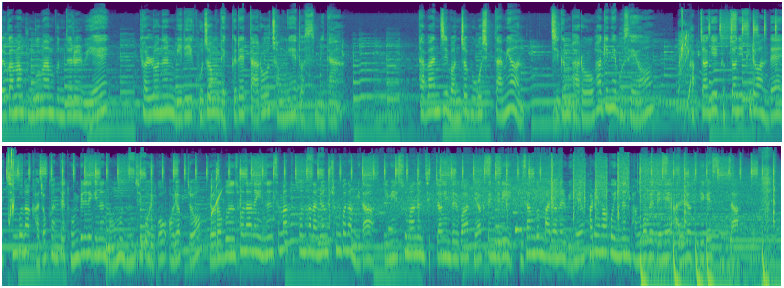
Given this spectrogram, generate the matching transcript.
결과만 궁금한 분들을 위해 결론은 미리 고정 댓글에 따로 정리해뒀습니다. 답안지 먼저 보고 싶다면 지금 바로 확인해 보세요. 갑자기 급전이 필요한데 친구나 가족한테 돈 빌리기는 너무 눈치 보이고 어렵죠? 여러분 손안에 있는 스마트폰 하나면 충분합니다. 이미 수많은 직장인들과 대학생들이 비상금 마련을 위해 활용하고 있는 방법에 대해 알려드리겠습니다.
